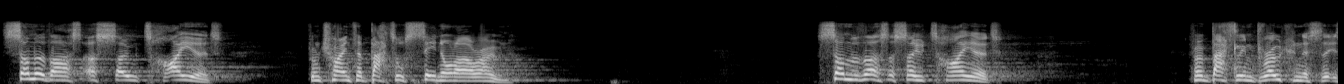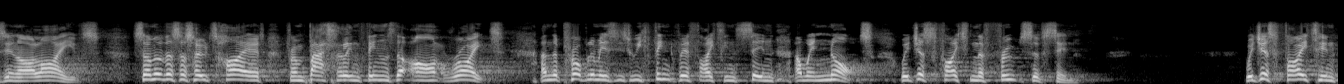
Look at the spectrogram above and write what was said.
Some of us are so tired from trying to battle sin on our own. Some of us are so tired from battling brokenness that is in our lives. Some of us are so tired from battling things that aren't right. And the problem is, is we think we're fighting sin and we're not. We're just fighting the fruits of sin. We're just fighting,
